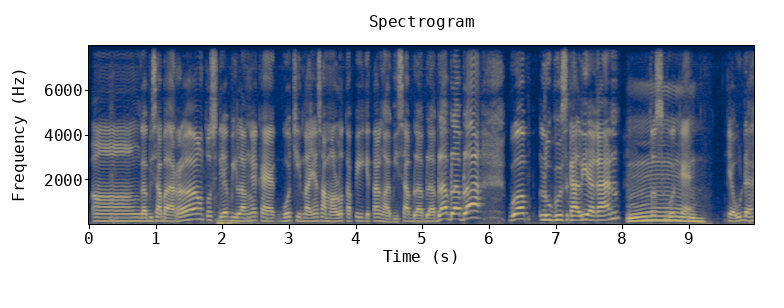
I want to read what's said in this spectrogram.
eh, nggak bisa bareng terus dia bilangnya kayak gue cintanya sama lo tapi kita nggak bisa bla bla bla bla bla gue lugu sekali ya kan terus gue kayak Hmm. ya udah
